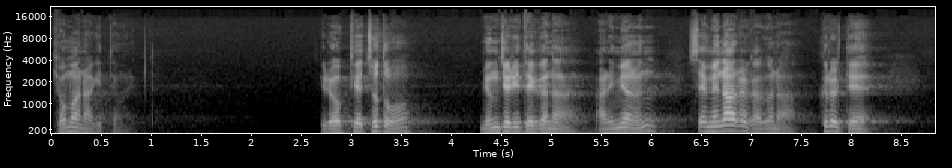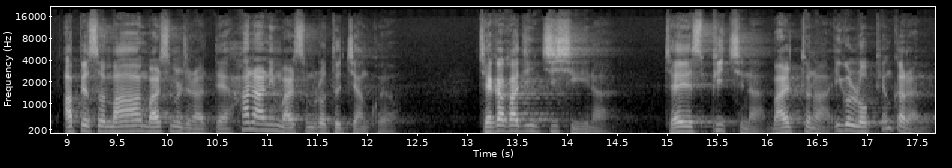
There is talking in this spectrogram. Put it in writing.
교만하기 때문입니다. 이렇게 저도 명절이 되거나 아니면 세미나를 가거나 그럴 때 앞에서 막 말씀을 전할 때 하나님 말씀으로 듣지 않고요. 제가 가진 지식이나 제 스피치나 말투나 이걸로 평가를 합니다.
